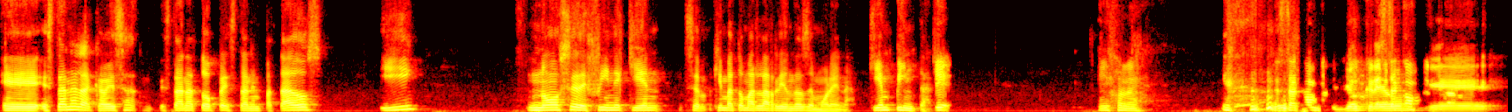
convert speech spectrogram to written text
Eh, están a la cabeza, están a tope, están empatados y no se define quién, quién va a tomar las riendas de Morena. ¿Quién pinta? Híjole. Yo creo que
